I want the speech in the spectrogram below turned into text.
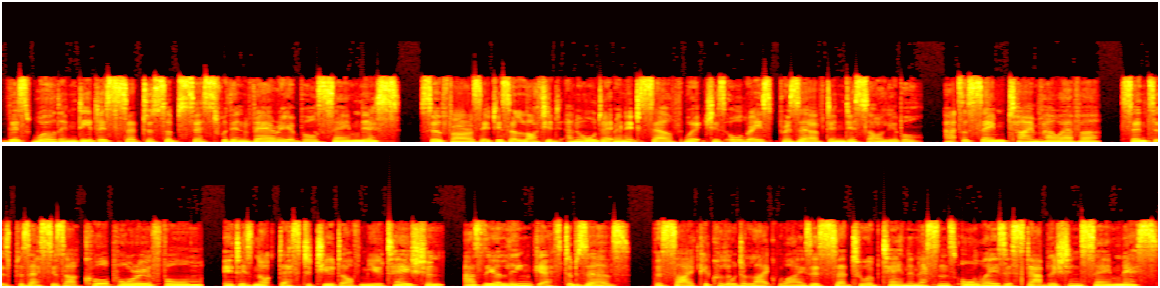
this world indeed is said to subsist with invariable sameness, so far as it is allotted an order in itself which is always preserved indissoluble. At the same time however, since it possesses our corporeal form, it is not destitute of mutation, as the Elean guest observes. The psychical order likewise is said to obtain an essence always established in sameness,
